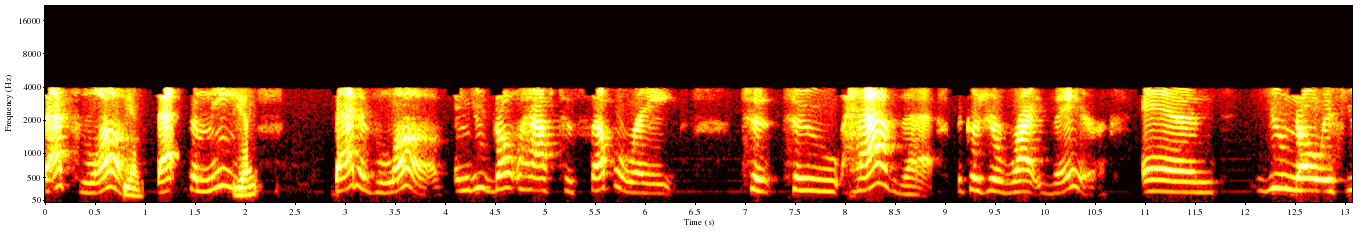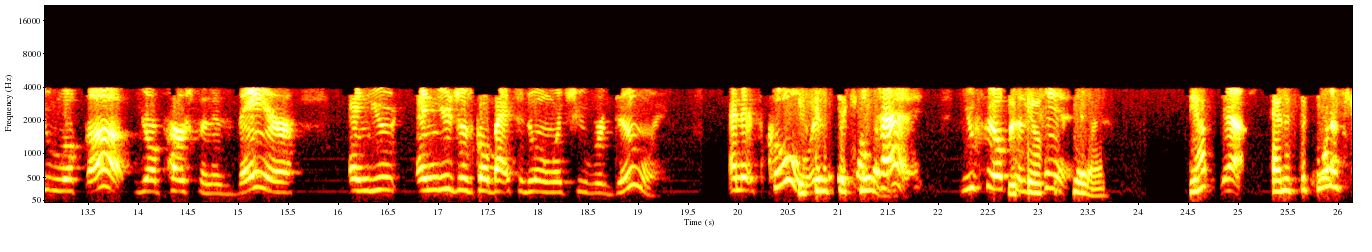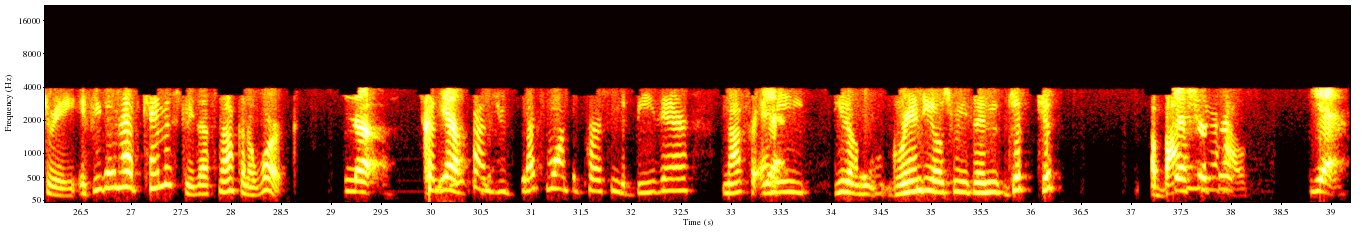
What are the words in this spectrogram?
That's love. Yes. That to me, Yep. that is love, and you don't have to separate to to have that because you're right there, and you know if you look up, your person is there, and you and you just go back to doing what you were doing, and it's cool. It's, it's okay. You feel You content. feel. Yep. Yeah. And it's the chemistry. If you don't have chemistry, that's not going to work. No. Because Yeah. sometimes you just want the person to be there, not for Yeah. any, you know, grandiose reason. Just, just a body in your your pre- house. Yes.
